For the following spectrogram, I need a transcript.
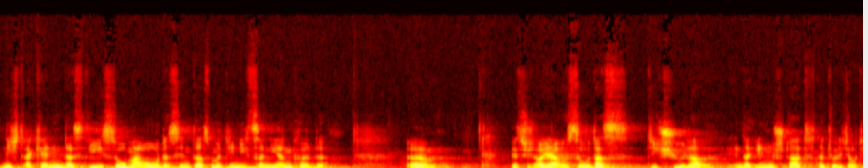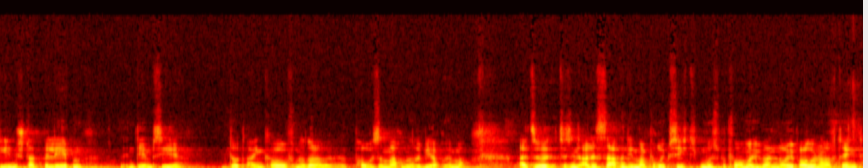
nicht erkennen, dass die so marode sind, dass man die nicht sanieren könnte. Ähm, es ist ja auch so, dass die Schüler in der Innenstadt natürlich auch die Innenstadt beleben, indem sie dort einkaufen oder Pause machen oder wie auch immer. Also das sind alles Sachen, die man berücksichtigen muss, bevor man über einen Neubau nachdenkt.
